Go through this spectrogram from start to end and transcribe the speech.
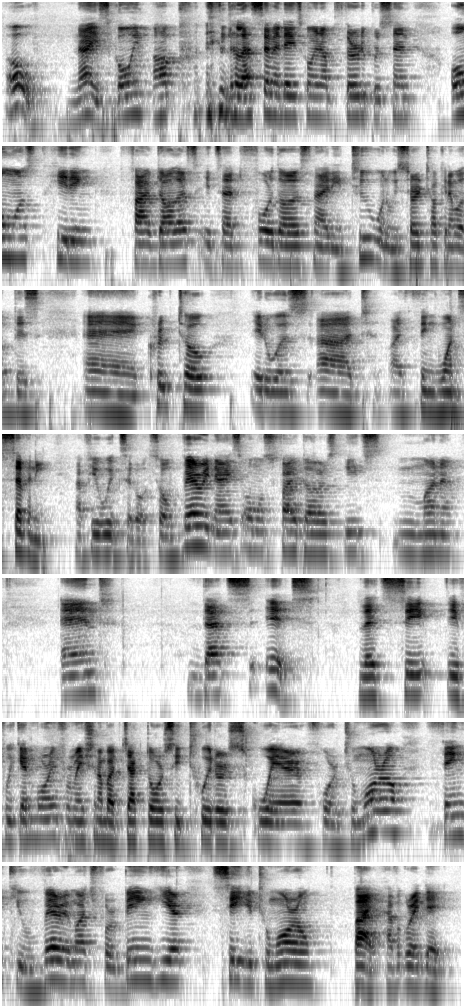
oh nice. Going up in the last seven days, going up 30%, almost hitting $5. It's at $4.92. When we started talking about this uh, crypto, it was at, I think, 170 a few weeks ago. So very nice, almost $5 each mana. And that's it. Let's see if we get more information about Jack Dorsey Twitter Square for tomorrow. Thank you very much for being here. See you tomorrow. Bye. Have a great day.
